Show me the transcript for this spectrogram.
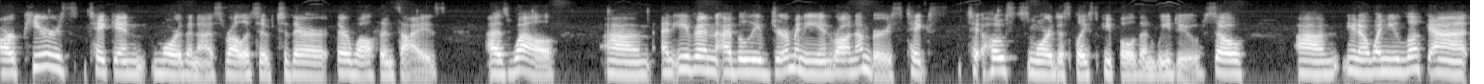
our peers take in more than us relative to their their wealth and size as well. Um, and even i believe germany in raw numbers takes t- hosts more displaced people than we do. So um, you know when you look at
